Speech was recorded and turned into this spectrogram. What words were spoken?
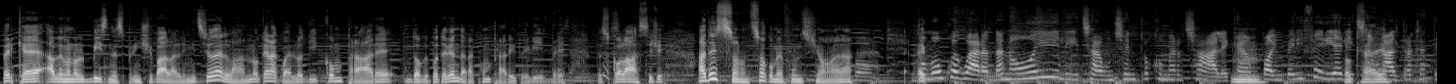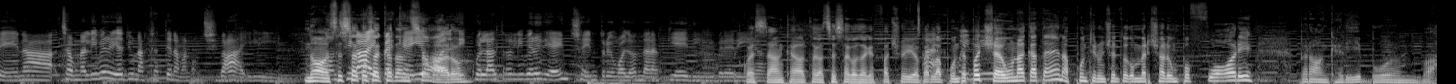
perché avevano il business principale all'inizio dell'anno che era quello di comprare dove potevi andare a comprare i tuoi libri Esatto, scolastici. Adesso non so come funziona. Comunque, guarda, da noi lì c'è un centro commerciale che è Mm. un po' in periferia e lì Ok. c'è un'altra catena, c'è una libreria di una catena, ma non ci vai lì. No, non stessa ci cosa vai a perché io Catanzaro. voglio, quell'altra libreria è in centro, io voglio andare a piedi in libreria. Questa è anche l'altra stessa cosa che faccio io per Eh, l'appunto. E poi quindi- c'è una catena appunto in un centro commerciale un po' fuori. Però anche lì, boh, bah.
